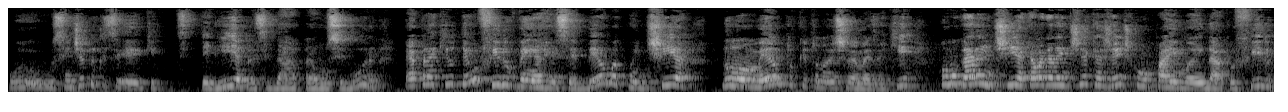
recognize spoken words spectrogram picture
O, o sentido que se, que teria para se dar para um seguro é para que o teu filho venha receber uma quantia no momento que tu não estiver mais aqui, como garantia, aquela garantia que a gente como pai e mãe dá para o filho,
